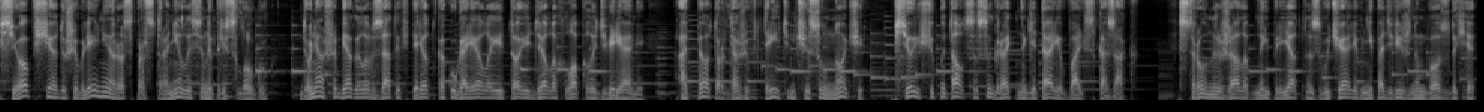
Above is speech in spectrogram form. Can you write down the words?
Всеобщее одушевление распространилось и на прислугу. Дуняша бегала взад и вперед, как угорелая, и то и дело хлопала дверями — а Петр даже в третьем часу ночи все еще пытался сыграть на гитаре вальс-казак. Струны жалобно и приятно звучали в неподвижном воздухе,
